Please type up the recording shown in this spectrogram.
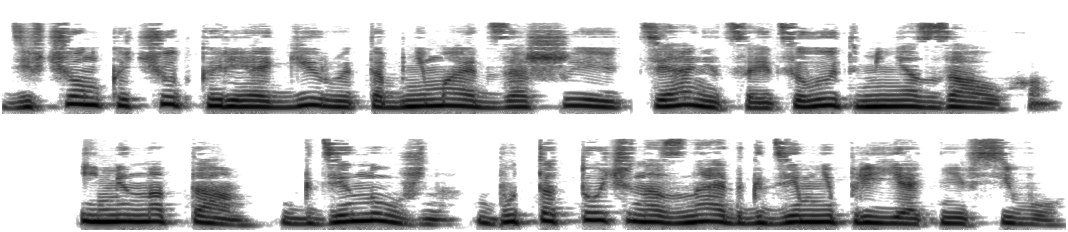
Девчонка чутко реагирует, обнимает за шею, тянется и целует меня за ухом. Именно там, где нужно, будто точно знает, где мне приятнее всего.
